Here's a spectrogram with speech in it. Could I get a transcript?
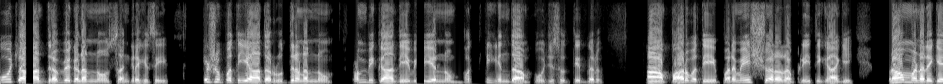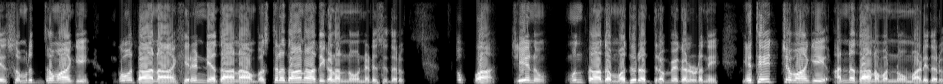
ಪೂಜಾ ದ್ರವ್ಯಗಳನ್ನು ಸಂಗ್ರಹಿಸಿ ಪಶುಪತಿಯಾದ ರುದ್ರನನ್ನು ಅಂಬಿಕಾ ದೇವಿಯನ್ನು ಭಕ್ತಿಯಿಂದ ಪೂಜಿಸುತ್ತಿದ್ದರು. ಆ ಪಾರ್ವತಿ ಪರಮೇಶ್ವರರ ಪ್ರೀತಿಗಾಗಿ ಬ್ರಾಹ್ಮಣರಿಗೆ ಸಮೃದ್ಧವಾಗಿ ಗೋದಾನ, ಹಿರಣ್ಯದಾನ, ವಸ್ತ್ರದಾನಾದಿಗಳನ್ನು ನಡೆಸಿದರು. ತುಪ್ಪ, ಜೇನು ಮುಂತಾದ ಮಧುರ ದ್ರವ್ಯಗಳೊಡನೆ ಯಥೇಚ್ಛವಾಗಿ ಅನ್ನದಾನವನ್ನು ಮಾಡಿದರು.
